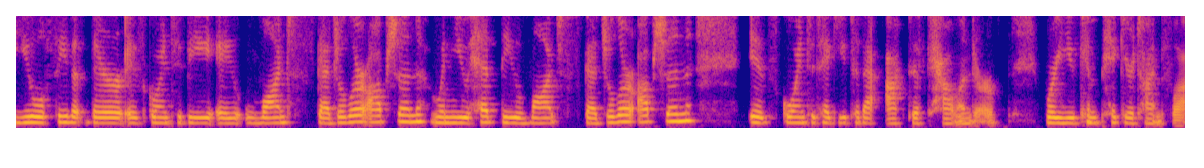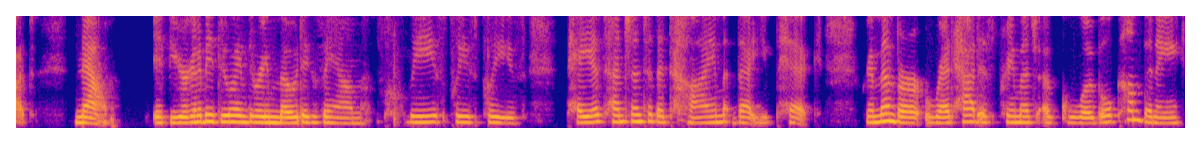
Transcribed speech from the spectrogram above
you will see that there is going to be a launch scheduler option. When you hit the launch scheduler option, it's going to take you to that active calendar where you can pick your time slot. Now, if you're going to be doing the remote exam, please, please, please pay attention to the time that you pick. Remember, Red Hat is pretty much a global company,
